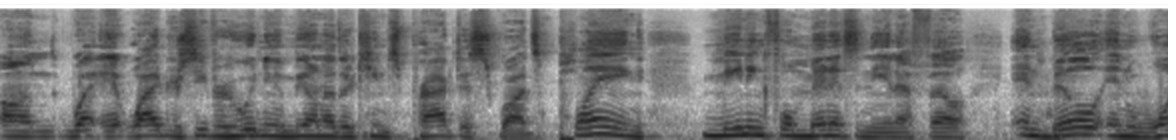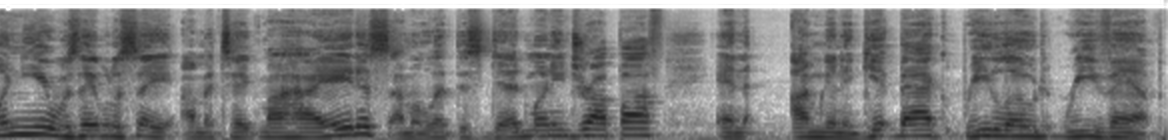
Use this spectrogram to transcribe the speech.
on at wide receiver who wouldn't even be on other teams' practice squads, playing meaningful minutes in the NFL. And Bill, in one year, was able to say, I'm going to take my hiatus, I'm going to let this dead money drop off, and I'm going to get back, reload, revamp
